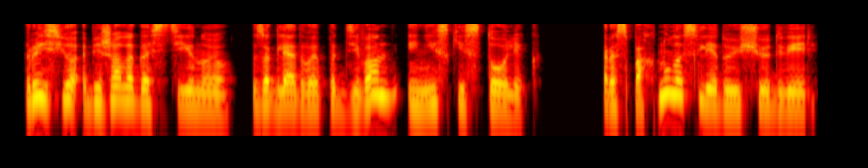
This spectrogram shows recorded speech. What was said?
рысью обежала гостиную, заглядывая под диван и низкий столик. Распахнула следующую дверь.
